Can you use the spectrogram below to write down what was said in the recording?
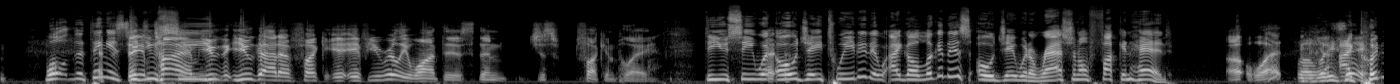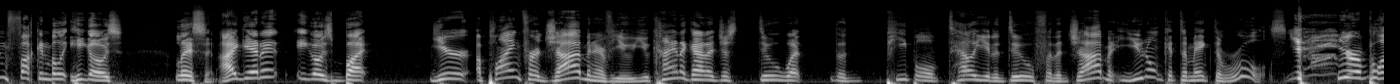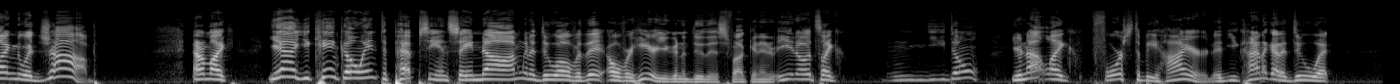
Well, the thing is, same did you time, see? you you gotta fuck. If you really want this, then just fucking play. Do you see Uh, what OJ tweeted? I go, look at this OJ with a rational fucking head. Uh, what? Well, what do you I couldn't fucking believe. He goes, listen, I get it. He goes, but you're applying for a job interview. You kind of got to just do what the people tell you to do for the job. You don't get to make the rules. You're applying to a job. And I'm like, yeah, you can't go into Pepsi and say, no, I'm going to do over there, over here. You're going to do this fucking interview. You know, it's like, you don't, you're not like forced to be hired. You kind of got to do what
